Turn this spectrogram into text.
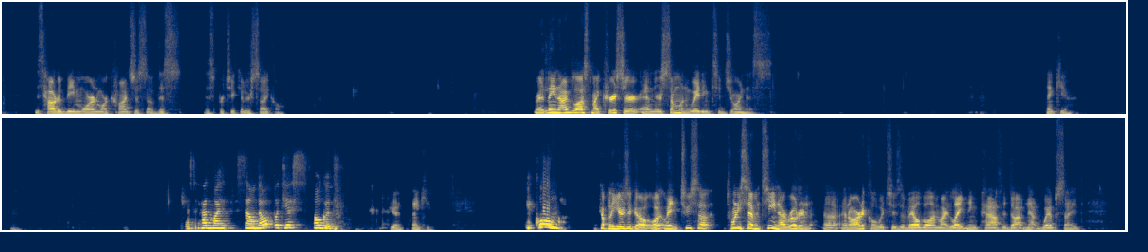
is how to be more and more conscious of this this particular cycle. Redline, I've lost my cursor and there's someone waiting to join us. Thank you. Yes, I had my sound off, but yes, all good. Good, thank you. E como? A couple of years ago, in 2000 2017, I wrote an, uh, an article which is available on my lightningpath.net website.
